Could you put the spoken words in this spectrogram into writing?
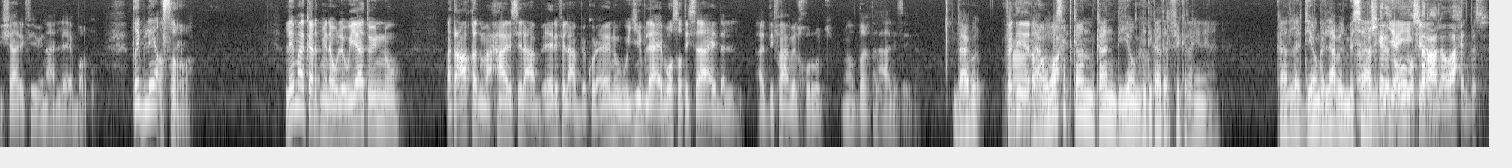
يشارك في بناء اللعب برضه. طيب ليه أصر؟ ليه ما كانت من أولوياته إنه أتعاقد مع حارس يلعب يعرف يلعب بكرعينه ويجيب لاعب وسط يساعد ال- الدفاع بالخروج من الضغط العالي زي ده؟ لاعب فدي آه. رقم الوسط واحد. كان كان ديونج هي دي كانت الفكرة هنا يعني. كان ديونج اللاعب المثالي. المشكلة هو مصر. على واحد بس.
